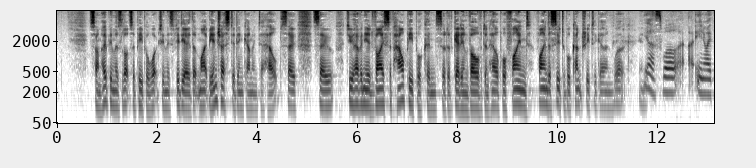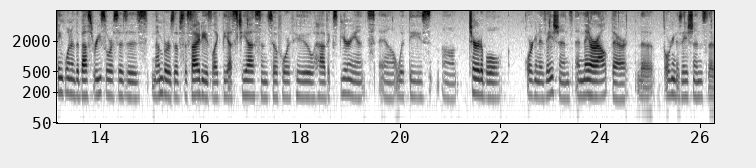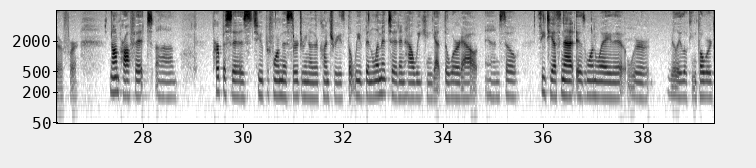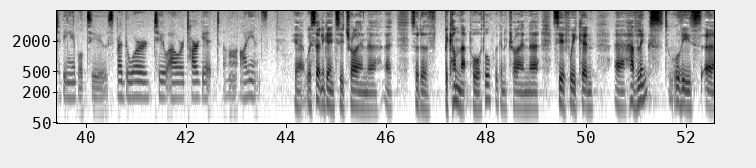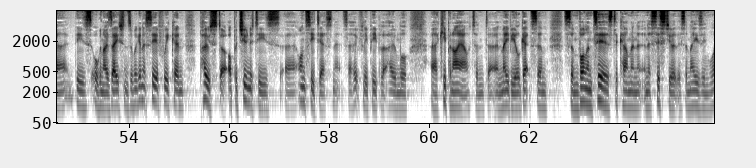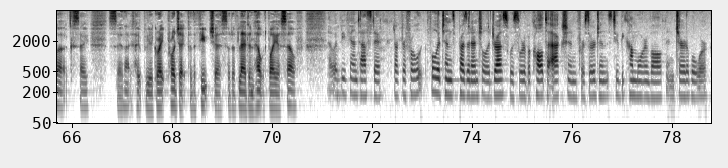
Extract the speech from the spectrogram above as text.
So I'm hoping there's lots of people watching this video that might be interested in coming to help. So, so do you have any advice of how people can sort of get involved and help, or find find a suitable country to go and work? In? Yes, well, you know, I think one of the best resources is members of societies like the STS and so forth who have experience uh, with these um, charitable organizations, and they are out there. The organizations that are for nonprofit. Um, purposes to perform this surgery in other countries, but we've been limited in how we can get the word out. And so CTSNet is one way that we're really looking forward to being able to spread the word to our target uh, audience. Yeah, we're certainly going to try and uh, uh, sort of become that portal. We're going to try and uh, see if we can uh, have links to all these uh, these organisations, and we're going to see if we can post uh, opportunities uh, on CTSNet. So hopefully, people at home will uh, keep an eye out, and uh, and maybe you'll get some some volunteers to come and, and assist you at this amazing work. So so that's hopefully a great project for the future, sort of led and helped by yourself. That would be fantastic. Dr. Fullerton's presidential address was sort of a call to action for surgeons to become more involved in charitable work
